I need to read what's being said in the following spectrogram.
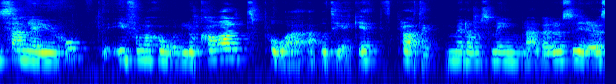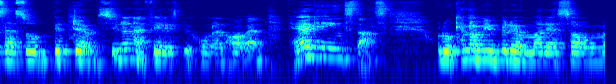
samlar ju ihop information lokalt på apoteket, pratar med de som är inblandade och så vidare. Och sen så bedöms ju den här felexpeditionen av en högre instans. Och då kan de ju bedöma det som,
